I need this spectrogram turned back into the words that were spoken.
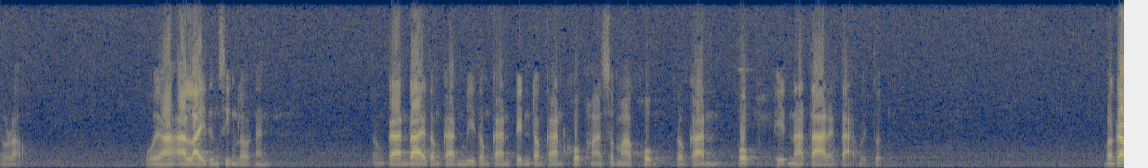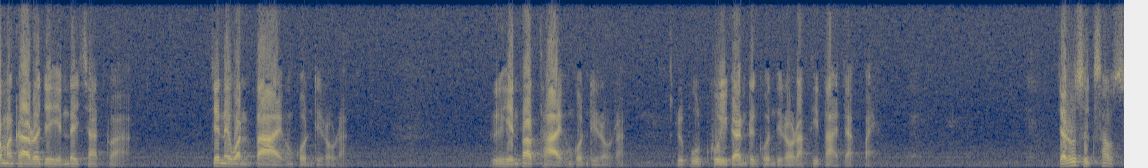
ของเราโวยหาอะไรถึงสิ่งเหล่านั้น ต้องการได้ต้องการมีต้องการเป็นต้องการคบหาสมาคม ต้องการพบเห็นหน้าตาต่างๆเป็นต้นบางครั้งบางคราวเราจะเห็นได้ชัดว่า เช่นในวันตายของคนที่เรารัก หรือเห็นภาพถ่ายของคนที่เรารัก หรือพูดคุยกันถึงคนที่เรารักที่ตายจากไป จะรู้สึกเศร้าโศ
